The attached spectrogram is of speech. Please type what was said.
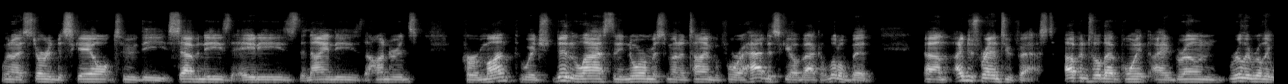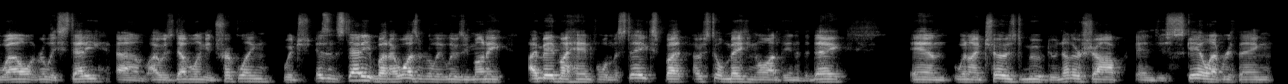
when I started to scale to the 70s, the 80s, the 90s, the hundreds, per month, which didn't last an enormous amount of time before I had to scale back a little bit. Um, I just ran too fast. Up until that point, I had grown really, really well, really steady. Um, I was doubling and tripling, which isn't steady, but I wasn't really losing money. I made my handful of mistakes, but I was still making a lot at the end of the day. And when I chose to move to another shop and just scale everything,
